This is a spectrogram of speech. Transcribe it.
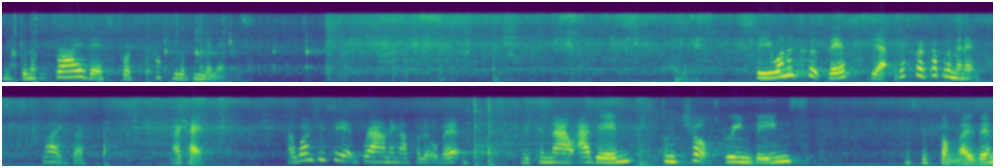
We're going to fry this for a couple of minutes. So you want to cook this, yeah, just for a couple of minutes, like so. Okay. Now once you see it browning up a little bit, we can now add in some chopped green beans Let's just thump those in.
